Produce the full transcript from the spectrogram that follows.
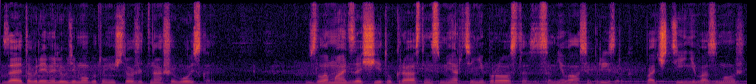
За это время люди могут уничтожить наши войска. «Взломать защиту Красной Смерти непросто», — засомневался призрак. «Почти невозможно».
